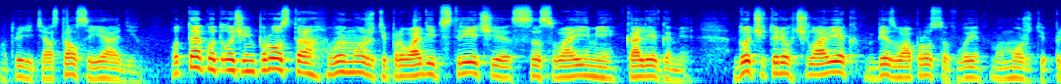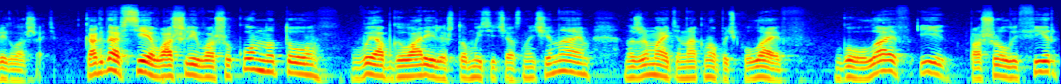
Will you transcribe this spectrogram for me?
Вот видите, остался я один. Вот так вот очень просто вы можете проводить встречи со своими коллегами. До четырех человек без вопросов вы можете приглашать. Когда все вошли в вашу комнату, вы обговорили, что мы сейчас начинаем, нажимаете на кнопочку Live, Go Live и пошел эфир,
